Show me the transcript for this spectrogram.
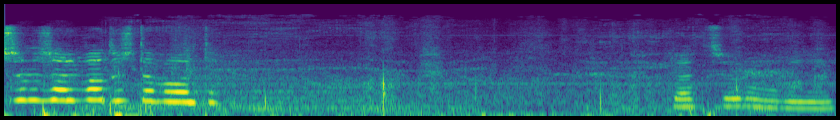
Sono salvato stavolta. Cazzo rumini.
